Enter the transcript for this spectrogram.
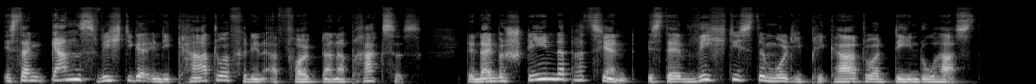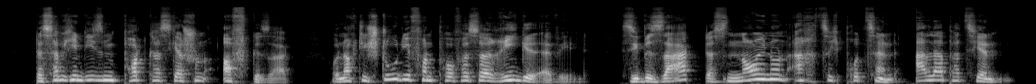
ist ein ganz wichtiger Indikator für den Erfolg deiner Praxis. Denn dein bestehender Patient ist der wichtigste Multiplikator, den du hast. Das habe ich in diesem Podcast ja schon oft gesagt und auch die Studie von Professor Riegel erwähnt. Sie besagt, dass 89 Prozent aller Patienten,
